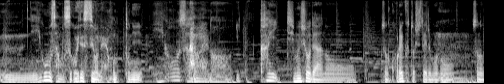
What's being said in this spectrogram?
うん2号さんもすごいですよね本当に。2号さんの一回事務所であのそのコレクトしてるものその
